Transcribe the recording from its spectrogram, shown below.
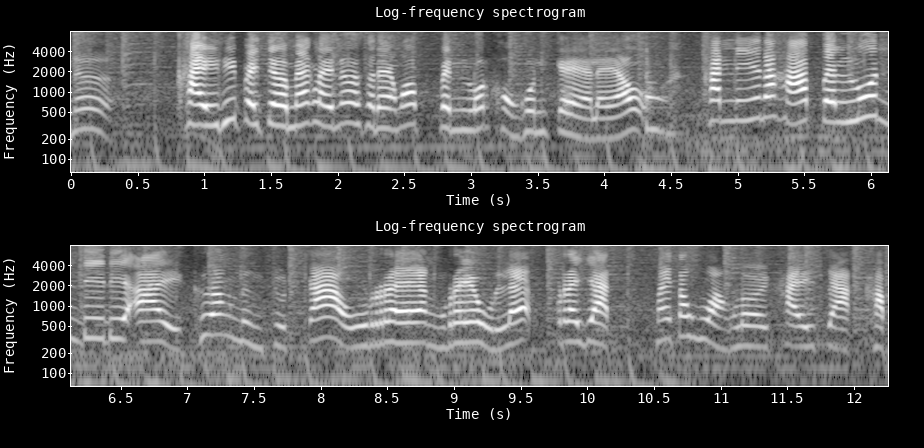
เนอร์ใครที่ไปเจอแม็กไลเนอร์แสดงว่าเป็นรถของคนแก่แล้ว คันนี้นะคะเป็นรุ่น DDI เครื่อง 1.9 แรงเร็วและประหยัดไม่ต้องห่วงเลยใครจะขับ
